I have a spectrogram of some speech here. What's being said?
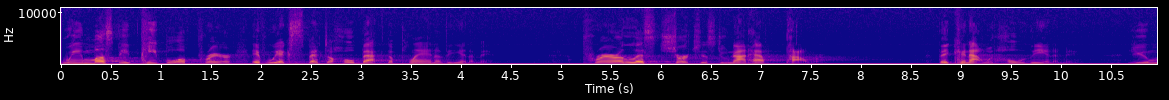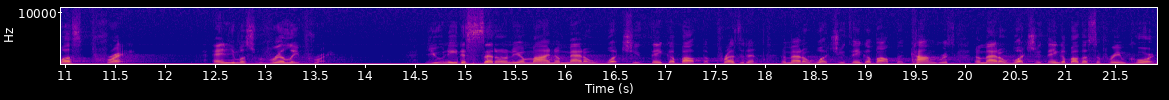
We must be people of prayer if we expect to hold back the plan of the enemy. Prayerless churches do not have power, they cannot withhold the enemy. You must pray, and you must really pray. You need to settle in your mind no matter what you think about the president, no matter what you think about the Congress, no matter what you think about the Supreme Court,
